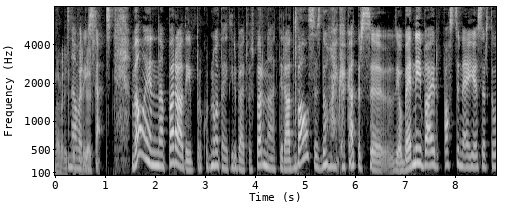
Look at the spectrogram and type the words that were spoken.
Nav arī skaņas. Vēl viena parādība, par kuru noteikti gribētu jūs parunāt, ir atbalsts. Es domāju, ka katrs eh, jau bērnībā ir fascinējies ar to,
